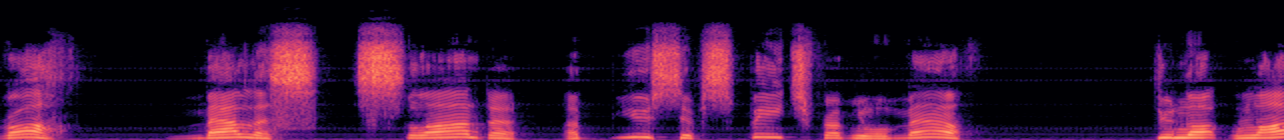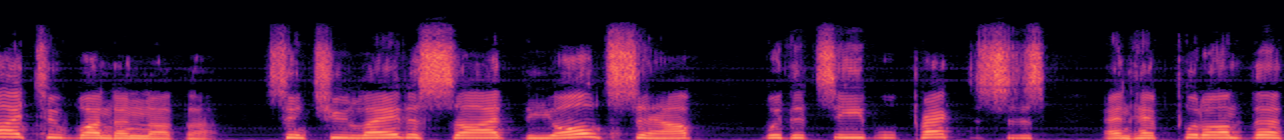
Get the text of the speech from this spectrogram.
wrath, malice, slander, abusive speech from your mouth. Do not lie to one another, since you laid aside the old self with its evil practices and have put on the.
